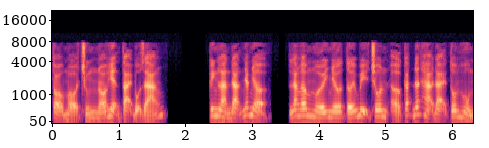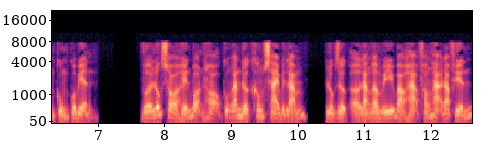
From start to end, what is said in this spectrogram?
tò mò chúng nó hiện tại bộ dáng. Kinh làn đạn nhắc nhở, lang âm mới nhớ tới bị chôn ở cắt đất hạ đại tôn hùn cùng cua biển. Vừa lúc sò hến bọn họ cũng ăn được không sai biệt lắm, lục dược ở lang âm ý bảo hạ phóng hạ đa phiến,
